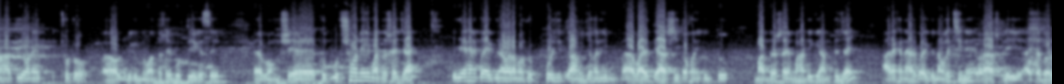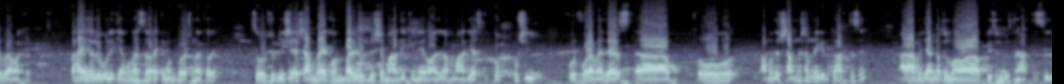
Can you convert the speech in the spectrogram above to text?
মাহাদি অনেক ছোট অলরেডি কিন্তু মাদ্রাসায় ভর্তি হয়ে গেছে এবং সে খুব উৎসাহ নিয়ে মাদ্রাসায় যায়। এই যে এখানে কয়েকদিন আবার আমার খুব পরিচিত, আমি যখনই বাড়িতে আসি তখনই কিন্তু মাদ্রাসায় মাহাদিকে আনতে যাই। আর এখানে আর কয়েকদিন আমাকে চিনে, ওরা আসলেই আয়সা ধরবে আমাকে। হাই হ্যালো বলি, কেমন আছে? ওরা কেমন পড়াশোনা করে? তো ছুটি শেষ, আমরা এখন বাড়ির উদ্দেশ্যে মাহাদিকে নিয়ে রওনা দিলাম। মাহাদি আজকে খুব খুশি, ফুরফুরা মেজাজ ও আমাদের সামনে সামনে কিন্তু হাঁটতেছে। আর আমি জান্নাতুল মাওয়া পিছনে পিছনে হাঁটতেছি।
